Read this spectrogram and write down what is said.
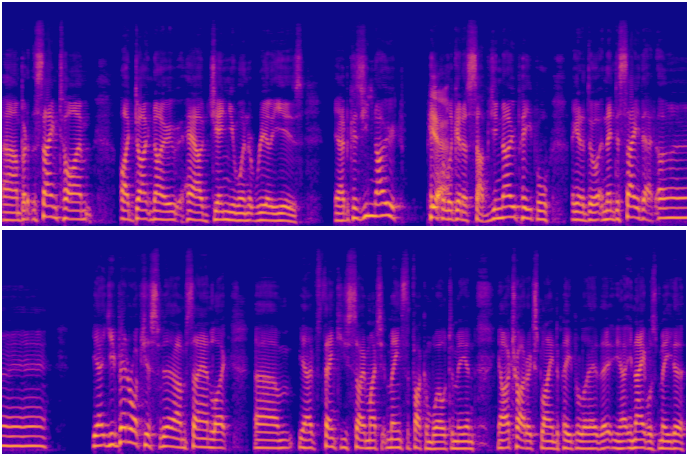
Um, but at the same time, I don't know how genuine it really is. Yeah, because you know people Yeah. are going to sub. You know people are going to do it, and then to say that, uh, yeah, you're better off just um, saying like, um, you know, thank you so much. It means the fucking world to me, and you know, I try to explain to people uh, that you know enables me to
